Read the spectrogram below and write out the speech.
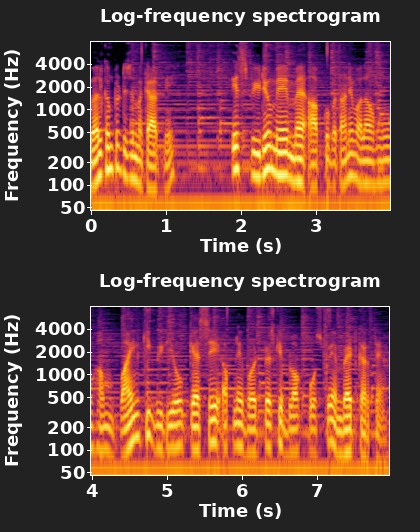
वेलकम टू डिजम अकेडमी इस वीडियो में मैं आपको बताने वाला हूँ, हम वाइन की वीडियो कैसे अपने वर्डप्रेस के ब्लॉग पोस्ट पे एम्बेड करते हैं।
